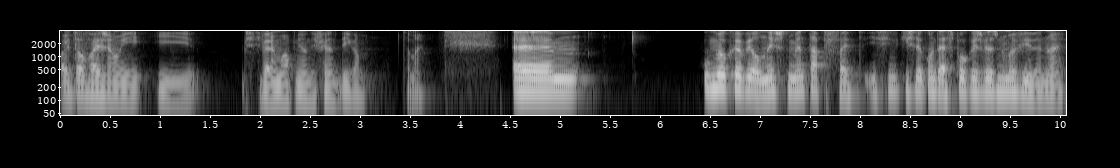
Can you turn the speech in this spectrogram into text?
Ou então vejam e, e se tiverem uma opinião diferente, digam também. Um, o meu cabelo neste momento está perfeito e sinto que isto acontece poucas vezes numa vida, não é?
